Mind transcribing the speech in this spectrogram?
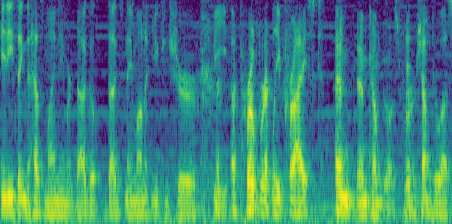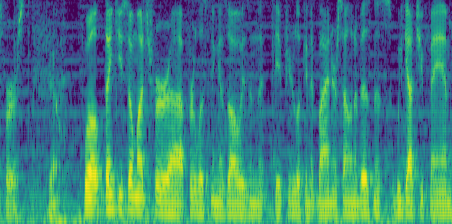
Anything that has my name or Doug, Doug's name on it, you can sure be appropriately priced And and come to us and first. come to us first. yeah. Well, thank you so much for uh, for listening as always. And if you're looking at buying or selling a business, we got you, fam.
